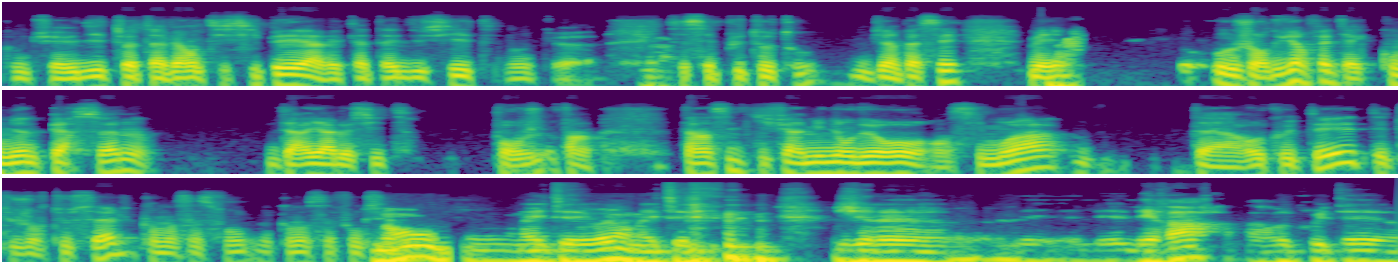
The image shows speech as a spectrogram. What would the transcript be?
comme tu avais dit, toi, tu avais anticipé avec la taille du site, donc euh, ça s'est plutôt tout bien passé. Mais aujourd'hui, en fait, il y a combien de personnes derrière le site enfin, tu as un site qui fait un million d'euros en six mois, tu as recruté, tu es toujours tout seul. Comment ça, comment ça fonctionne? Non, on a été, ouais, on a été euh, les, les, rares à recruter euh,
